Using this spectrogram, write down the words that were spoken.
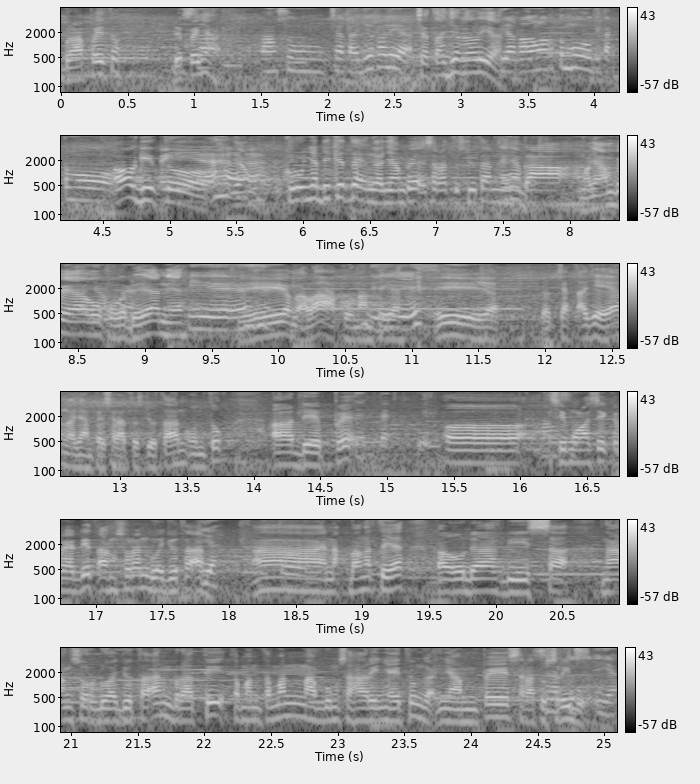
Berapa itu DP-nya? Langsung chat aja kali ya? Chat aja kali ya? Ya kalau nggak ketemu kita ketemu. Oh gitu. Iya. Yang klunya dikit ya, nggak nyampe 100 jutaan nggak nyampe? Enggak. Nggak nyampe ya, oh kegedean ya. Iya. Iya, nggak laku nanti ya. Iya. Iya. Chat aja ya, nggak nyampe 100 jutaan untuk uh, DP, DP. Uh, simulasi kredit angsuran 2 jutaan. Iya, ah, enak banget tuh ya. Kalau udah bisa ngangsur 2 jutaan berarti teman-teman nabung seharinya itu nggak nyampe 100 ribu. 100, iya.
